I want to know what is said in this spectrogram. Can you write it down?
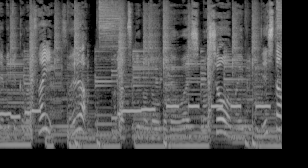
てみてください。それではまた次の動画でお会いしましょう。まゆぴぴでした。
